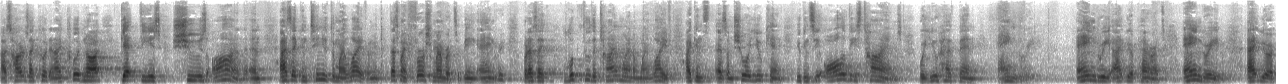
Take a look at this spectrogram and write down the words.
as hard as I could, and I could not get these shoes on. And as I continued through my life, I mean, that's my first remembrance of being angry. But as I look through the timeline of my life, I can, as I'm sure you can, you can see all of these times where you have been angry angry at your parents, angry at your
